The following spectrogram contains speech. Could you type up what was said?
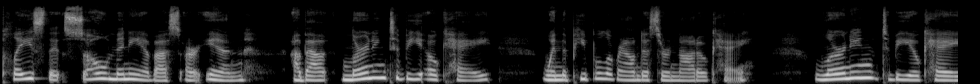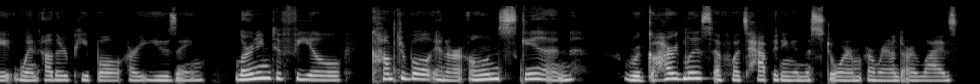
place that so many of us are in, about learning to be okay when the people around us are not okay, learning to be okay when other people are using, learning to feel comfortable in our own skin, regardless of what's happening in the storm around our lives,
